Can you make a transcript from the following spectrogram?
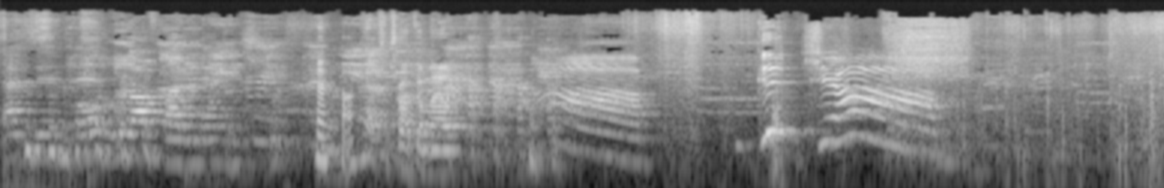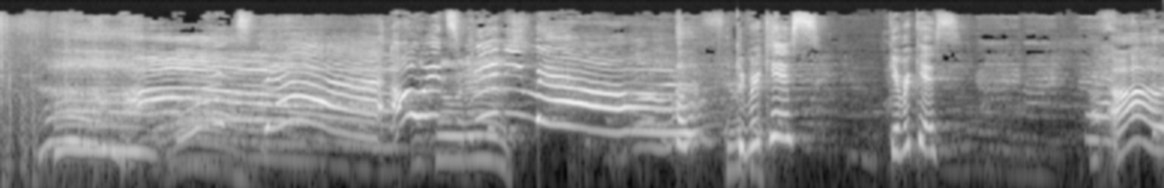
That's it. Hold it off by the neck. Truck them out. Ah, Good job. Give her a kiss. Give her a kiss. Oh,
